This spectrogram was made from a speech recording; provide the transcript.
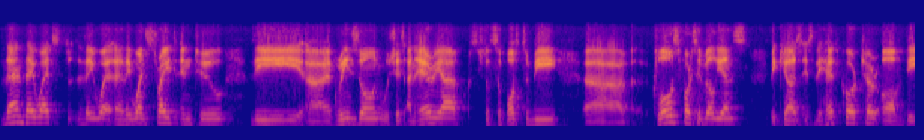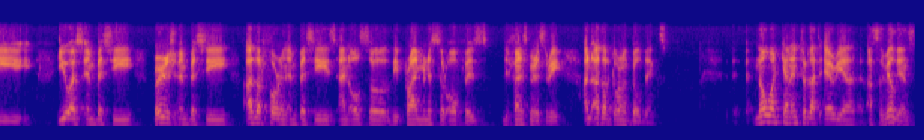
Then they went they uh, they went straight into the uh, green zone, which is an area supposed to be uh, closed for civilians because it's the headquarters of the U.S. embassy, British embassy, other foreign embassies, and also the Prime Minister office, Defense Ministry, and other government buildings. No one can enter that area as civilians.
